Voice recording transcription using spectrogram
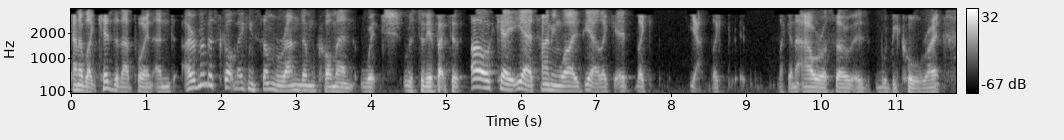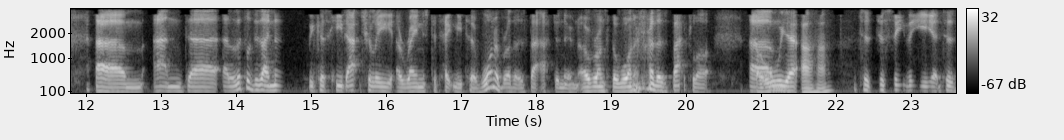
kind of like kids at that point. And I remember Scott making some random comment which was to the effect of, "Oh, okay, yeah, timing wise, yeah, like it, like, yeah, like." Like an hour or so is would be cool, right? Um, and uh, a little did I know because he'd actually arranged to take me to Warner Brothers that afternoon over onto the Warner Brothers backlot. Um, oh yeah, uh huh. To to see the to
